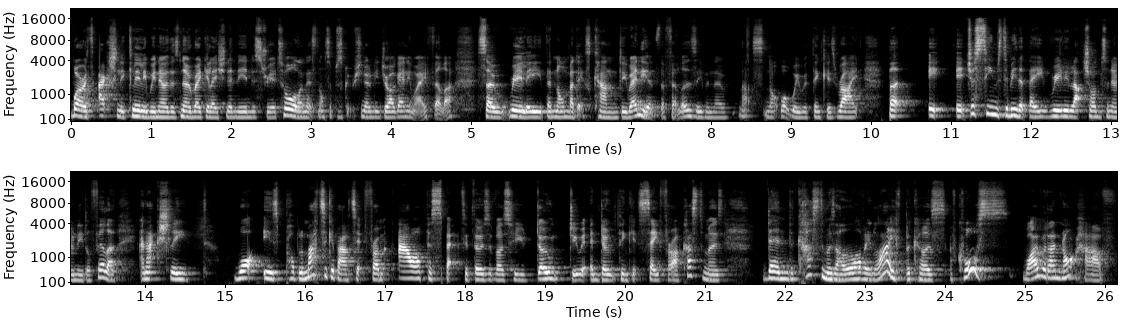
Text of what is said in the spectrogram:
Whereas actually, clearly, we know there's no regulation in the industry at all, and it's not a prescription only drug anyway, filler. So, really, the non medics can do any of the fillers, even though that's not what we would think is right. But it, it just seems to be that they really latch on to no needle filler. And actually, what is problematic about it from our perspective, those of us who don't do it and don't think it's safe for our customers, then the customers are loving life because, of course, why would I not have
